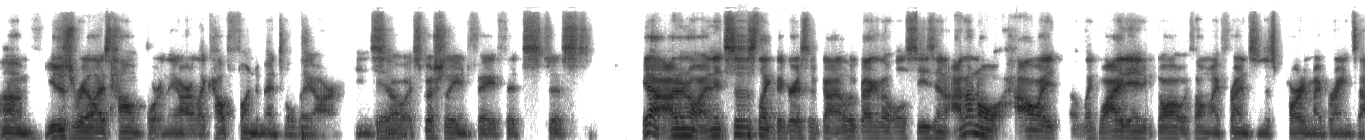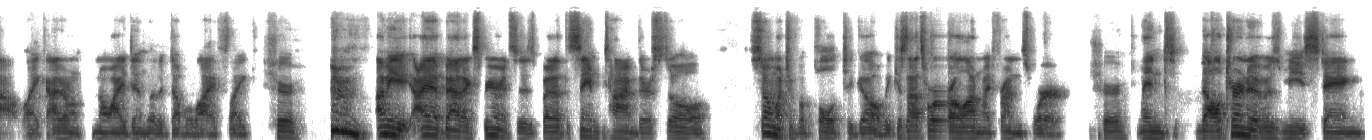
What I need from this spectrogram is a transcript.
um you just realize how important they are like how fundamental they are. And so especially in faith it's just yeah i don't know and it's just like the grace of god. I look back at the whole season i don't know how i like why i didn't go out with all my friends and just party my brains out. Like i don't know why i didn't live a double life. Like sure. I mean, I had bad experiences, but at the same time, there's still so much of a pull to go because that's where a lot of my friends were. Sure. And the alternative is me staying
